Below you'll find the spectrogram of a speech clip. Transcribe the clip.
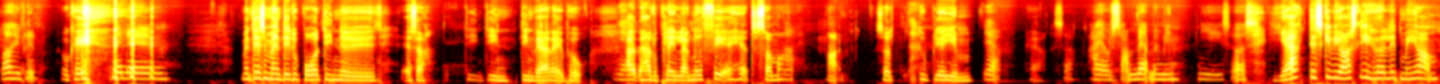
Meget hyggeligt. Okay. Men øhm, Men det er simpelthen det, du bruger din, øh, altså, din, din, din hverdag på. ja, Har, har du planlagt noget ferie her til sommer? Nej. Nej. Så du bliver hjemme? ja. Ja. Så har jeg jo samvær med min niece også. Ja, det skal vi også lige høre lidt mere om.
